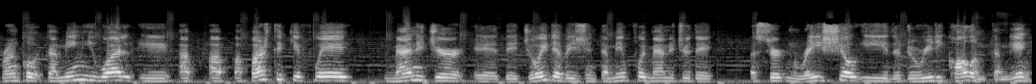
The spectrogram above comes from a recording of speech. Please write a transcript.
Franco, también igual, eh, aparte que fue manager de Joy Division, también fue manager de A Certain Ratio y The Durity Column también.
